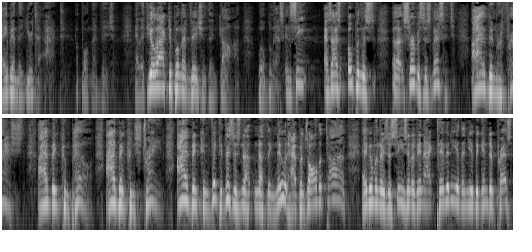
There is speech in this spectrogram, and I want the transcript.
amen, that you're to act upon that vision. And if you'll act upon that vision, then God will bless. And see, as I open this uh, service, this message, I have been refreshed. I have been compelled. I have been constrained. I have been convicted. This is not, nothing new. It happens all the time. Even when there's a season of inactivity and then you begin to press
